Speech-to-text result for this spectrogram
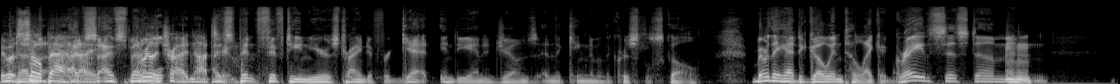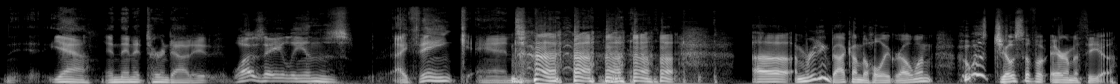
It was so bad. I've, I- I've spent I really a, tried not to. I've spent 15 years trying to forget Indiana Jones and the Kingdom of the Crystal Skull. Remember, they had to go into like a grave system, Mm-hmm. and yeah, and then it turned out it, it was aliens, I think, and Uh, I'm reading back on the Holy Grail one. Who was Joseph of Arimathea?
